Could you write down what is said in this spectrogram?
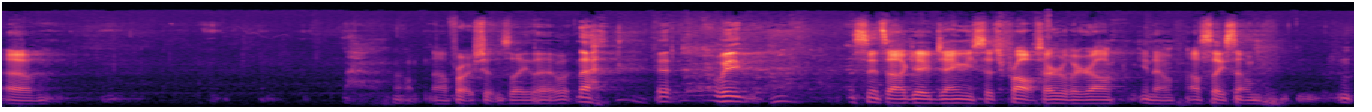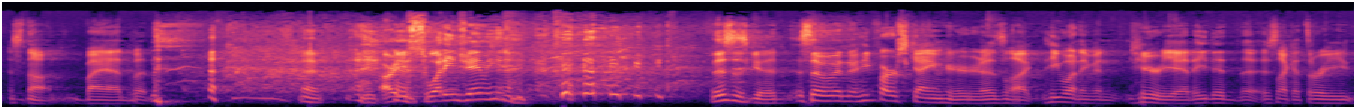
Um, I I probably shouldn't say that. But nah, it, we, since I gave Jamie such props earlier, I'll you know I'll say something. It's not bad, but Are you sweating, Jamie? this is good. So when he first came here, it was like he wasn't even here yet. He did the, it's like a three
